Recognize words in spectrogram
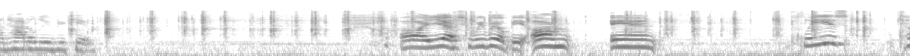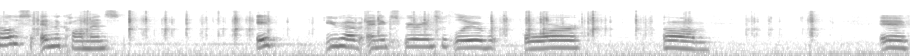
on how to lube your cube. Uh, yes, we will be. Um, and please tell us in the comments if you have any experience with lube or um if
